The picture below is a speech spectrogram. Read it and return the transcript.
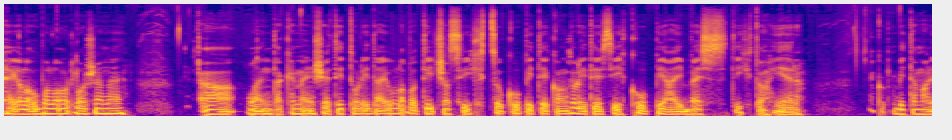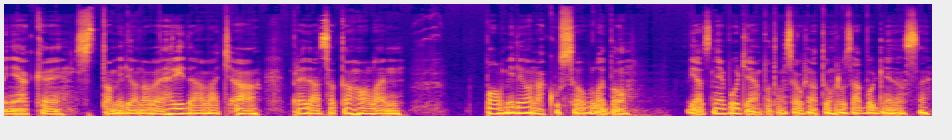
Halo bolo odložené a len také menšie tituly dajú, lebo tí, čo si chcú kúpiť tie konzoly, tie si ich kúpia aj bez týchto hier. Ako by tam mali nejaké 100 miliónové hry dávať a predá sa toho len pol milióna kusov, lebo viac nebude a potom sa už na tú hru zabudne zase.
